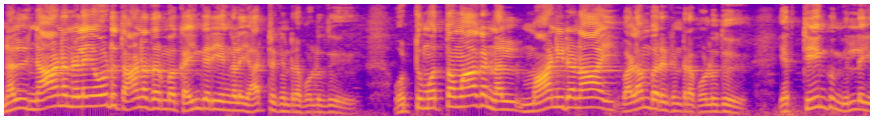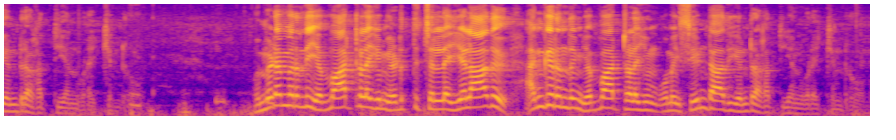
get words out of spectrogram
நல் ஞான நிலையோடு தான தர்ம கைங்கரியங்களை ஆற்றுகின்ற பொழுது ஒட்டுமொத்தமாக நல் மானிடனாய் வலம் வருகின்ற பொழுது எத்தீங்கும் இல்லை என்று அகத்தியன் உரைக்கின்றோம் உம்மிடமிருந்து எவ்வாற்றலையும் எடுத்துச் செல்ல இயலாது அங்கிருந்தும் எவ்வாற்றலையும் உமை சீண்டாது என்று அகத்தியன் உரைக்கின்றோம்.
